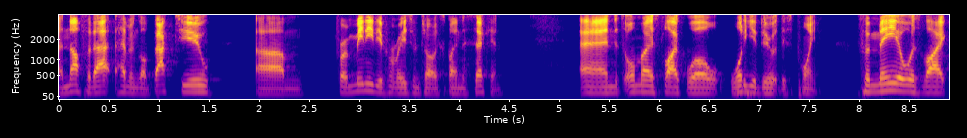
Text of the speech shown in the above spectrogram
enough of that, haven't got back to you um, for many different reasons, which I'll explain in a second. And it's almost like, well, what do you do at this point? For me, it was like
